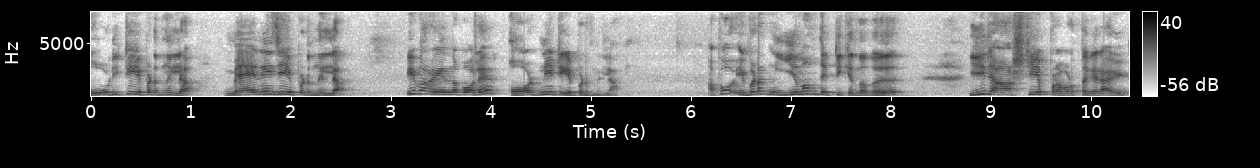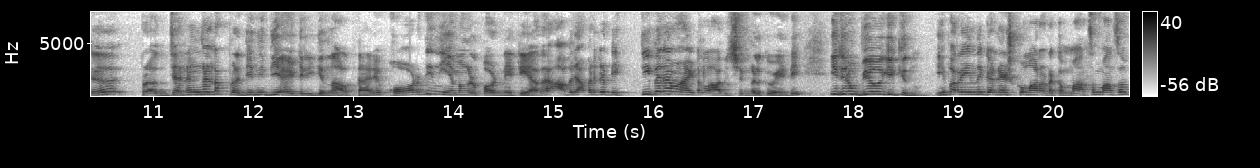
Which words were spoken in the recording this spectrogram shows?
ഓഡിറ്റ് ചെയ്യപ്പെടുന്നില്ല മാനേജ് ചെയ്യപ്പെടുന്നില്ല. ഈ പറയുന്ന പോലെ കോർഡിനേറ്റ് ചെയ്യപ്പെടുന്നില്ല. അപ്പോൾ ഇവിടെ നിയമം തെറ്റിക്കുന്നത് ഈ രാഷ്ട്രീയ പ്രവർത്തകരായിട്ട് ജനങ്ങളുടെ പ്രതിനിധിയായിട്ടിരിക്കുന്ന ആൾക്കാർ കോടതി നിയമങ്ങൾ കോർഡിനേറ്റ് ചെയ്യാതെ അവർ അവരുടെ വ്യക്തിപരമായിട്ടുള്ള ആവശ്യങ്ങൾക്ക് വേണ്ടി ഇതിനെ ഉപയോഗിക്കുന്നു. ഈ പറയുന്ന ഗണേഷ് കുമാർ അടക്കം മാസം മാസം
